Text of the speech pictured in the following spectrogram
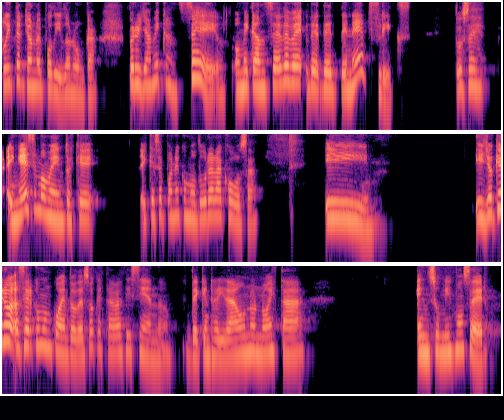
Twitter yo no he podido nunca, pero ya me cansé o me cansé de, ver, de, de, Netflix. Entonces, en ese momento es que, es que se pone como dura la cosa y, y yo quiero hacer como un cuento de eso que estabas diciendo, de que en realidad uno no está en su mismo ser.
